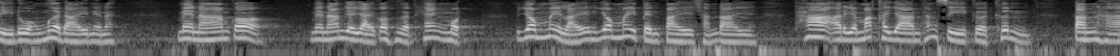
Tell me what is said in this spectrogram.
สี่ดวงเมื่อใดเนี่ยนะแม่น้ำก็แม่น้ำใหญ่ ๆ ก็เหือดแห้งหมด ย่อมไม่ไหลย่อมไม่เป็นไปฉันใด ถ้าอริยมรรคยานทั้งสี่เกิดขึ้น ตันหา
